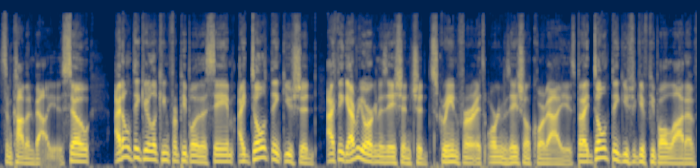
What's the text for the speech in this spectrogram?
some common values. So I don't think you're looking for people who are the same. I don't think you should. I think every organization should screen for its organizational core values, but I don't think you should give people a lot of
